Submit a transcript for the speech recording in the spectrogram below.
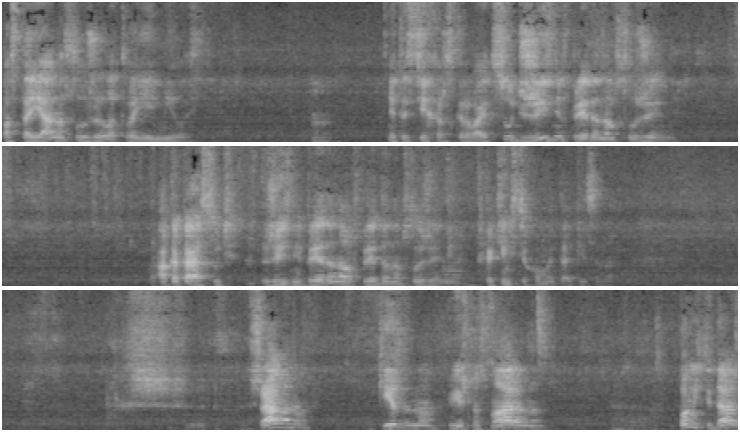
постоянно служило твоей милости. Этот стих раскрывает суть жизни в преданном служении. А какая суть жизни преданного в преданном служении? Каким стихом это описано? Шравана, Кирдана, Вишну Смарана. Помните, да,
